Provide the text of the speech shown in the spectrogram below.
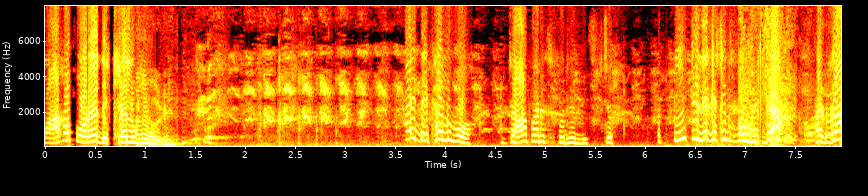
মাকে পরে দেখে লুবো। আই দেখা নেব যা পারিস করে লিস চো তুই চলে গেছিস হাটগা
